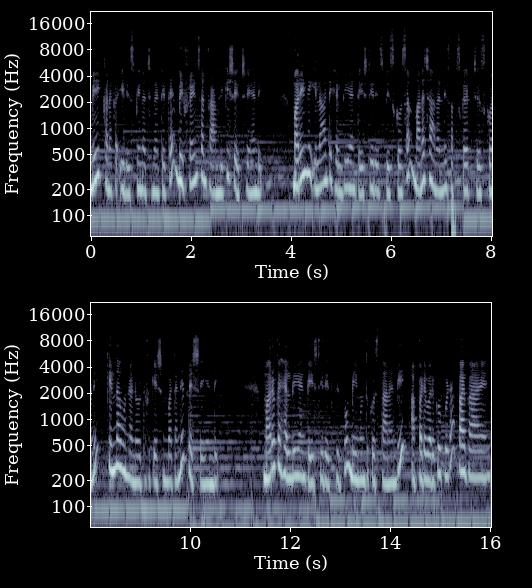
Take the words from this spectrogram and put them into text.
మీకు కనుక ఈ రెసిపీ నచ్చినట్టయితే మీ ఫ్రెండ్స్ అండ్ ఫ్యామిలీకి షేర్ చేయండి. మరిన్ని ఇలాంటి హెల్తీ అండ్ టేస్టీ రెసిపీస్ కోసం మన ఛానల్ని సబ్స్క్రైబ్ చేసుకొని కింద ఉన్న నోటిఫికేషన్ బటన్ని ప్రెస్ చేయండి. మరొక హెల్దీ అండ్ టేస్టీ రెసిపీతో మీ ముందుకు వస్తానండి. అప్పటి వరకు కూడా బాయ్ బాయ్.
